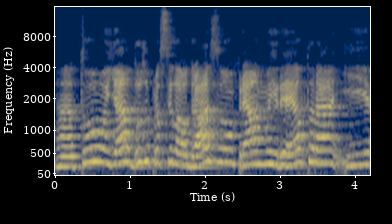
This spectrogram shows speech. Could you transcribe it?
Е, То я дуже просила одразу прямо і риелтора, і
